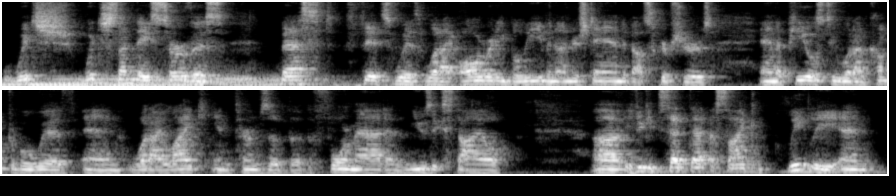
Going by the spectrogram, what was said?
which which Sunday service best fits with what I already believe and understand about scriptures and appeals to what I'm comfortable with and what I like in terms of the, the format and the music style. Uh, if you could set that aside completely and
